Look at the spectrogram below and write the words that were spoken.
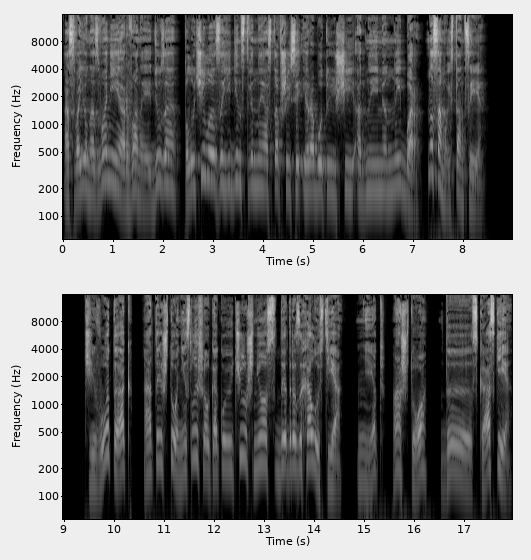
А свое название «Рваная дюза» получила за единственный оставшийся и работающий одноименный бар на самой станции. «Чего так? А ты что, не слышал, какую чушь нес Дедра Захолустья?» «Нет. А что?» «Да сказки.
